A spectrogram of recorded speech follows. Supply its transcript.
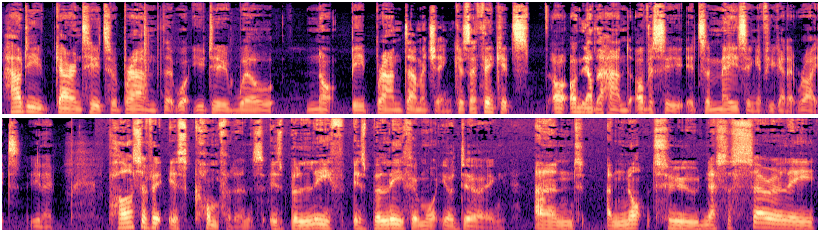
how do you guarantee to a brand that what you do will not be brand damaging? Because I think it's, on the other hand, obviously, it's amazing if you get it right. You know, part of it is confidence, is belief, is belief in what you're doing, and and not to necessarily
